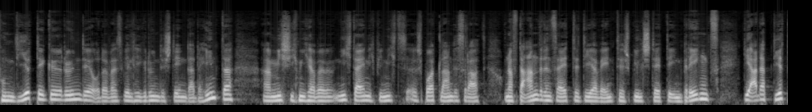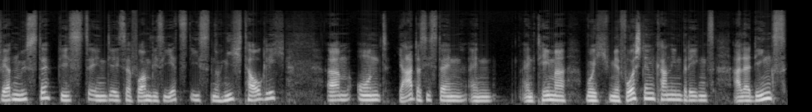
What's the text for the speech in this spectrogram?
fundierte Gründe oder was, welche Gründe stehen da dahinter? Äh, mische ich mich aber nicht ein, ich bin nicht äh, Sportlandesrat. Und auf der anderen Seite die erwähnte Spielstätte in Bregenz, die adaptiert werden müsste. Die ist in dieser Form, wie sie jetzt ist, noch nicht tauglich. Ähm, und ja, das ist ein, ein ein Thema, wo ich mir vorstellen kann in Bregenz. Allerdings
